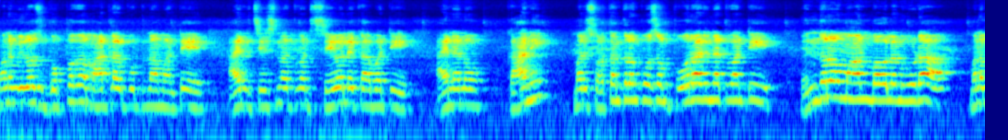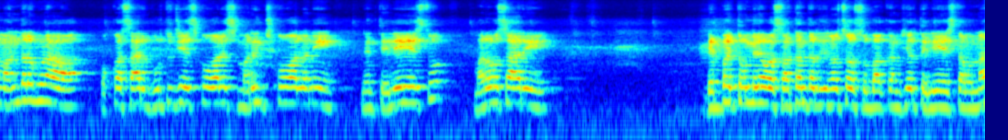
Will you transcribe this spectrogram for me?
మనం ఈరోజు గొప్పగా మాట్లాడుకుంటున్నామంటే ఆయన చేసినటువంటి సేవలే కాబట్టి ఆయనను కానీ మరి స్వతంత్రం కోసం పోరాడినటువంటి ఎందరో మహానుభావులను కూడా మనం అందరం కూడా ఒక్కసారి గుర్తు చేసుకోవాలి స్మరించుకోవాలని నేను తెలియజేస్తూ మరోసారి డెబ్బై తొమ్మిదవ స్వతంత్ర దినోత్సవ శుభాకాంక్షలు తెలియజేస్తా ఉన్నా.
